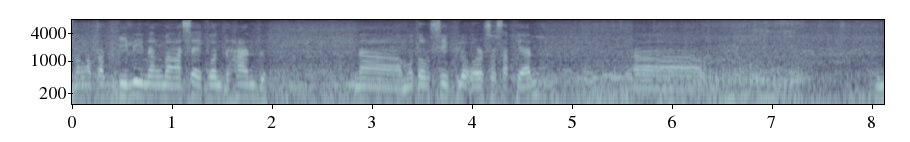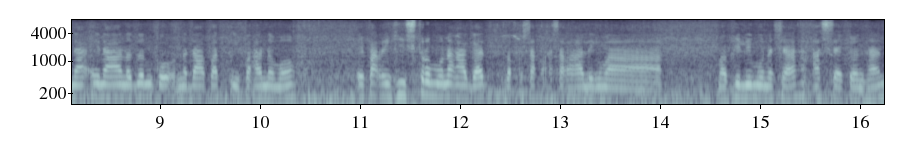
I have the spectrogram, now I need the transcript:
mga pagbili ng mga second hand na motorsiklo or sasakyan. Ah, ina inaano doon ko na dapat ipaano mo iparehistro mo na agad. Baka sak- sakaling ma mabili mo na siya as second hand.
